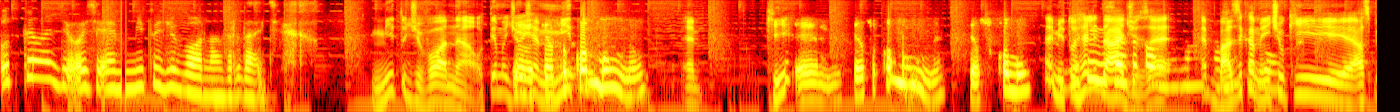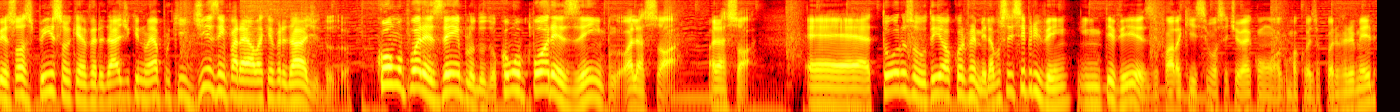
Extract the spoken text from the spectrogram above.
O tema de hoje é mito de vó, na verdade. Mito de vó, não. O tema de hoje é, é mito comum, não? É que? É senso comum, né? Senso comum. É mito-realidades. É, é basicamente o que as pessoas pensam que é verdade, que não é porque dizem para ela que é verdade, Dudu. Como por exemplo, Dudu, como por exemplo, olha só, olha só. É, touros odeiam a cor vermelha. Vocês sempre veem em TVs e fala que se você tiver com alguma coisa cor vermelha,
